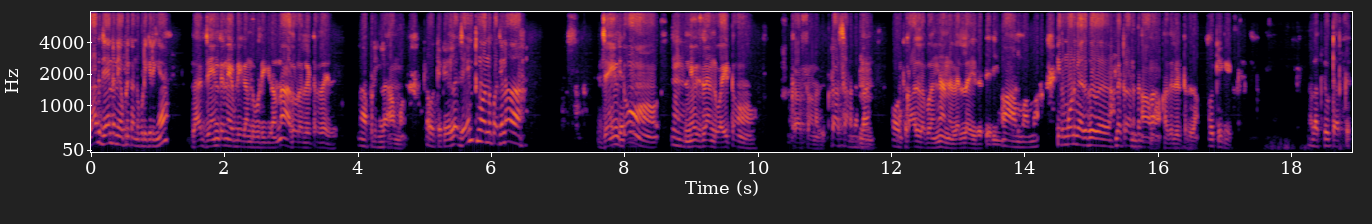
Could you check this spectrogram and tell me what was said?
black giant எப்படி கண்டுபிடிக்கிறீங்க? பிளாக் ஜெயிண்ட்னு எப்படி கண்டுபிடிக்கிறோம்னா அதோட லெட்டர் தான் இது. அப்படிங்களா? ஆமா. ஓகே ஓகே இல்ல ஜெயிண்ட் வந்து பாத்தீங்கன்னா ஜெயிண்ட்டும் ம். நியூசிலாந்து ஒயிட்டும் கிராஸ் ஆனது. கிராஸ். ஓகே. கால்ல பாத்தீங்கன்னா அந்த வெள்ளை இது தெரியும். ஆமா ஆமா இது மூணுமே அதுக்கு லெட்டர் ஆனது ஆமா அது லெட்டர் தான். Okay okay. நல்லா கியூட்டா இருக்கு.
